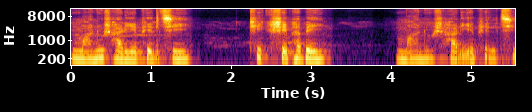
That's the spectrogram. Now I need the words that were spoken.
মানুষ হারিয়ে ফেলছি, ঠিক সেভাবেই মানুষ হারিয়ে ফেলছি।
